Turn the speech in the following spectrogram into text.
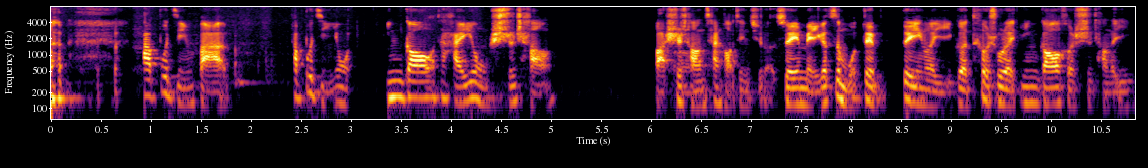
他不仅把，他不仅用音高，它还用时长，把时长参考进去了，所以每一个字母对对应了一个特殊的音高和时长的音，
